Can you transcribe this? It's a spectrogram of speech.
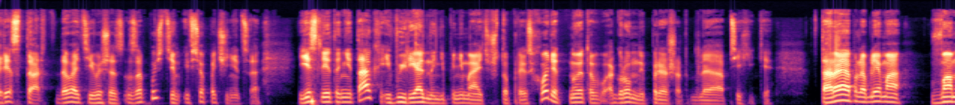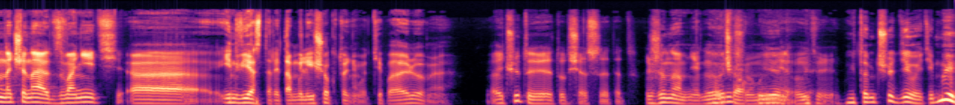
рестарт, давайте его сейчас запустим, и все починится. Если это не так, и вы реально не понимаете, что происходит, ну, это огромный pressure для психики. Вторая проблема вам начинают звонить э, инвесторы там или еще кто-нибудь, типа, алло, а что ты тут сейчас, этот, жена мне говорит, что мы, вы, вы там что делаете? Мы,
